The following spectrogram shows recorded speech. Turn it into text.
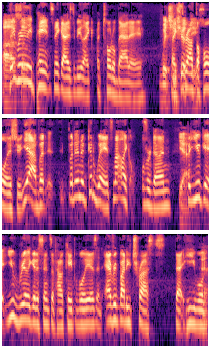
Uh, They so- really paint Snake Eyes to be like a total bad A. which like throughout be. the whole issue. Yeah, but but in a good way. It's not like overdone. Yeah. But you get you really get a sense of how capable he is, and everybody trusts that he will Yeah.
